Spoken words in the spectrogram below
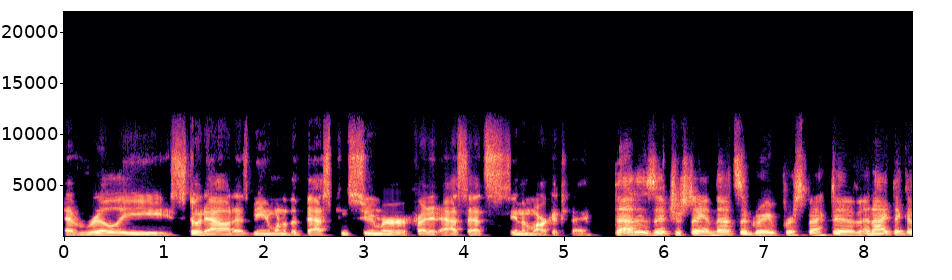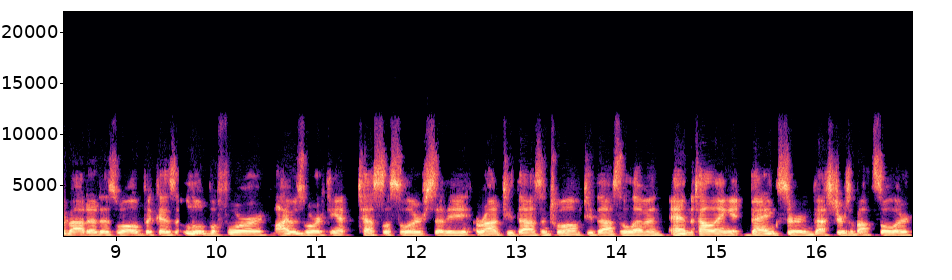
have really stood out as being one of the best consumer credit assets in the market today. That is interesting. And that's a great perspective. And I think about it as well because a little before I was working at Tesla Solar City around 2012, 2011, and telling banks or investors about solar,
